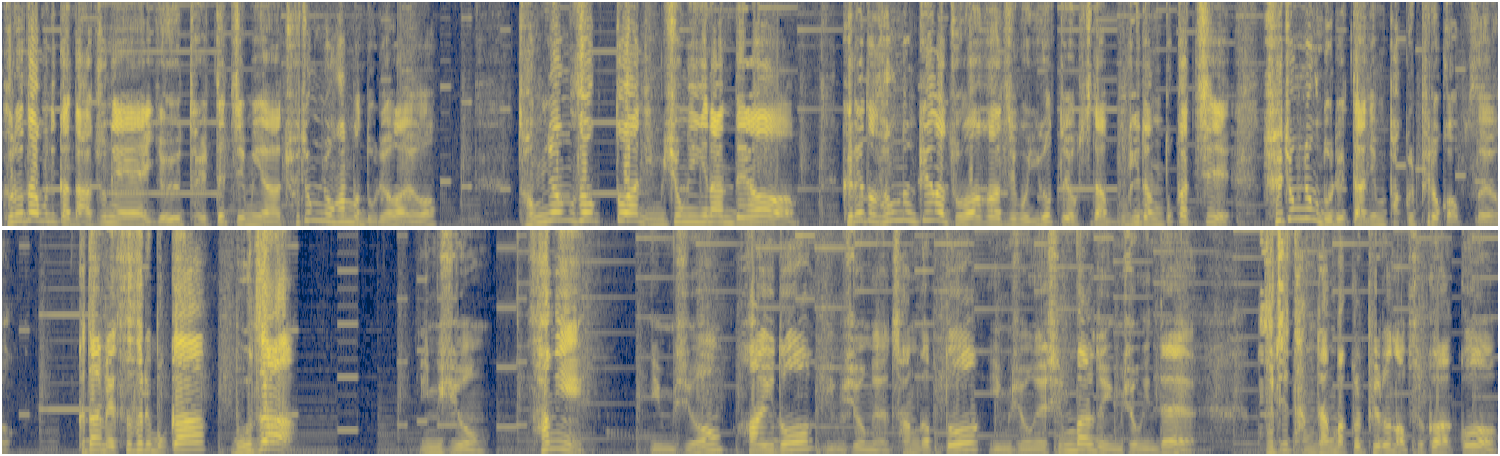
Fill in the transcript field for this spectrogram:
그러다 보니까 나중에 여유 될 때쯤이야. 최종용 한번 노려봐요. 정령석 또한 임시용이긴 한데요. 그래도 성능 꽤나 좋아가지고 이것도 역시 나 무기랑 똑같이 최종용 노릴 때 아니면 바꿀 필요가 없어요. 그 다음 액세서리 볼까? 모자! 임시용. 상의 임시용 하의도 임시용에 장갑도 임시용에 신발도 임시용인데 굳이 당장 바꿀 필요는 없을 것 같고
